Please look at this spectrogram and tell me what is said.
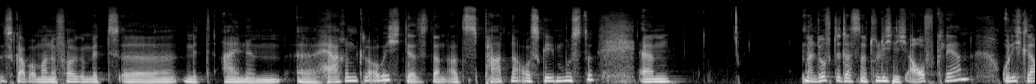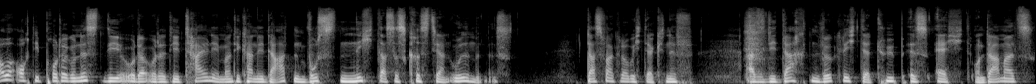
es gab auch mal eine Folge mit, äh, mit einem äh, Herren, glaube ich, der es dann als Partner ausgeben musste. Ähm, man durfte das natürlich nicht aufklären. Und ich glaube auch die Protagonisten, die oder, oder die Teilnehmer, die Kandidaten wussten nicht, dass es Christian Ulmen ist. Das war, glaube ich, der Kniff. Also die dachten wirklich, der Typ ist echt. Und damals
